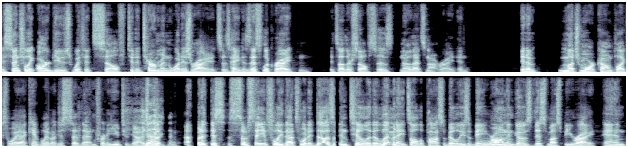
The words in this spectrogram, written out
essentially argues with itself to determine what is right. It says, hey, does this look right? And its other self says, no, that's not right. And in a much more complex way, I can't believe I just said that in front of you two guys, yeah. but, uh, but it is substantially that's what it does until it eliminates all the possibilities of being wrong and goes, this must be right. And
